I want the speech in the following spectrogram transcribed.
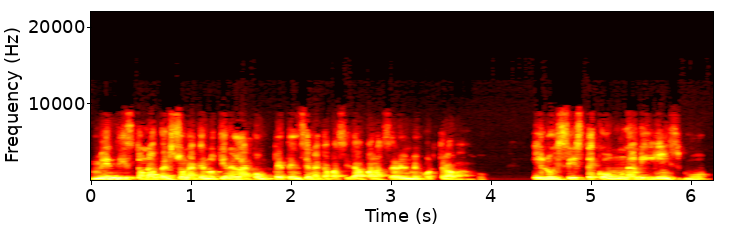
Metiste a una persona que no tiene la competencia y la capacidad para hacer el mejor trabajo. Y lo hiciste con un amiguismo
